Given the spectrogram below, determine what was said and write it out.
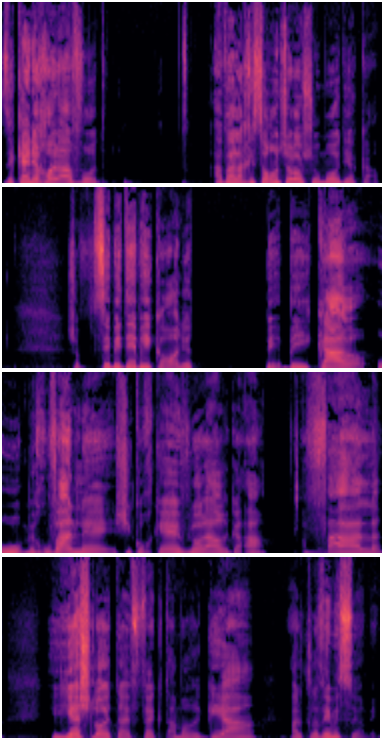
זה כן יכול לעבוד, אבל החיסרון שלו שהוא מאוד יקר. עכשיו, CBD בעיקרון, בעיקר הוא מכוון לשיכוך כאב, לא להרגעה, אבל יש לו את האפקט המרגיע על כלבים מסוימים.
